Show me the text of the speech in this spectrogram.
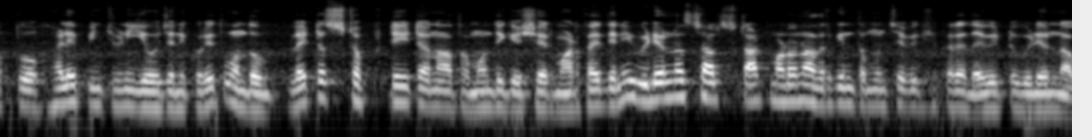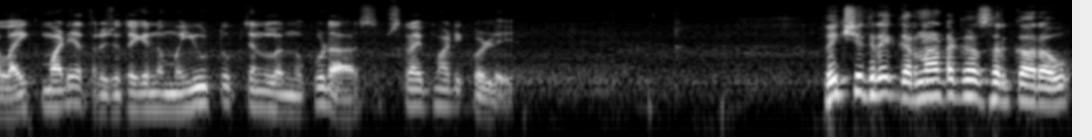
ಮತ್ತು ಹಳೆ ಪಿಂಚಣಿ ಯೋಜನೆ ಕುರಿತು ಒಂದು ಲೇಟೆಸ್ಟ್ ಅಪ್ಡೇಟನ್ನು ತಮ್ಮೊಂದಿಗೆ ಶೇರ್ ಮಾಡ್ತಾ ಇದ್ದೀನಿ. ವಿಡಿಯೋನ ಸ್ಟಾರ್ಟ್ ಸ್ಟಾರ್ಟ್ ಮಾಡೋಣ. ಅದಕ್ಕಿಂತ ಮುಂಚೆ ವೀಕ್ಷಕರೇ, ದಯವಿಟ್ಟು ವಿಡಿಯೋನ ಲೈಕ್ ಮಾಡಿ, ಅದರ ಜೊತೆಗೆ ನಮ್ಮ ಯೂಟ್ಯೂಬ್ ಚಾನಲನ್ನು ಕೂಡ ಸಬ್ಸ್ಕ್ರೈಬ್ ಮಾಡಿಕೊಳ್ಳಿ. ವೀಕ್ಷಕರೇ, ಕರ್ನಾಟಕ ಸರ್ಕಾರವು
